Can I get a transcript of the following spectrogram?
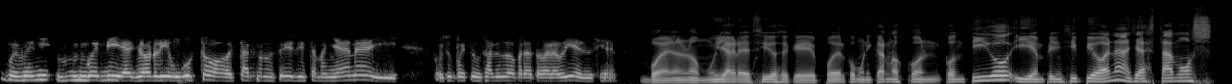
buen día, Jordi, un gusto estar con ustedes esta mañana y por supuesto, un saludo para toda la audiencia. Bueno, no, muy agradecidos de que poder comunicarnos con contigo y en principio, Ana, ya estamos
